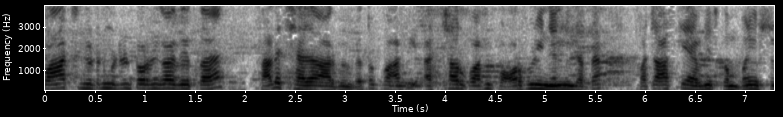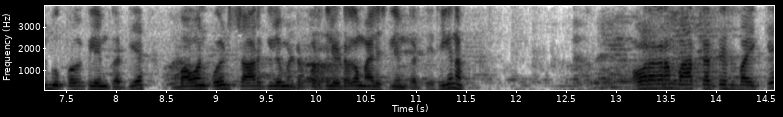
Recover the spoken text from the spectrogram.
पाँच न्यूटन मीटर टॉर्क निकाल देता है। साढ़े छः हज़ार आर पे तो काफ़ी अच्छा और काफ़ी पावरफुल इंजन मिल जाता है। पचास के एवरेज कंपनी उससे भी ऊपर का क्लेम करती है। बावन पॉइंट चार किलोमीटर प्रति लीटर का माइलेज क्लेम करती है, ठीक है ना? और अगर हम बात करते हैं इस बाइक के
